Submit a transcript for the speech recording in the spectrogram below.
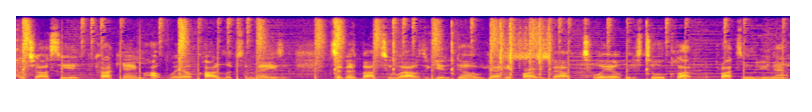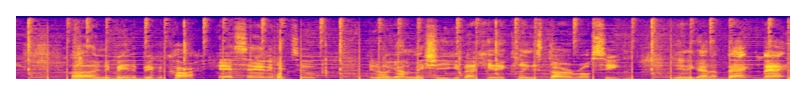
But y'all see it, car came out well. Car looks amazing. Took us about two hours to get it done. We got here probably about 12, but it's two o'clock approximately now. Uh, and it being a bigger car, had sand in here too. You know, you gotta make sure you get back here, clean the third row seat. And then you got a back back.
